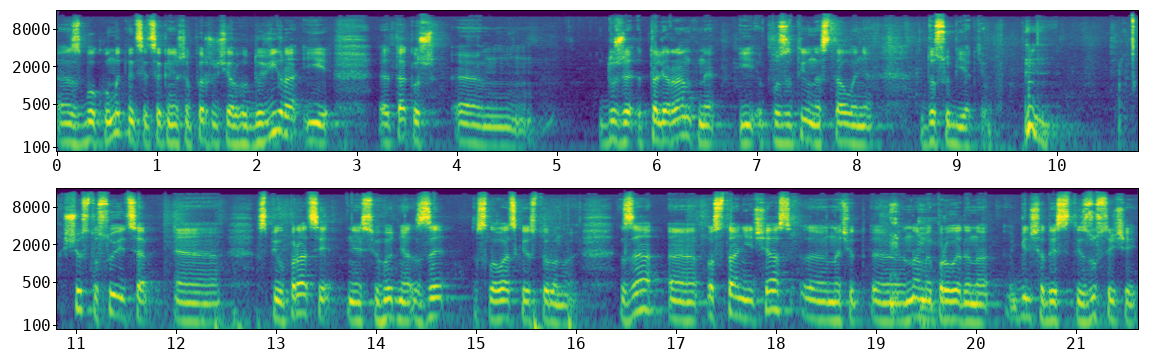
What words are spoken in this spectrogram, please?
Е, з боку митниці. Це, звісно, в першу чергу довіра і е, також ем, дуже толерантне і позитивне ставлення до суб'єктів. Що стосується е, співпраці е, сьогодні з словацькою стороною, за е, останній час значить, нами проведено більше 10 зустрічей,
